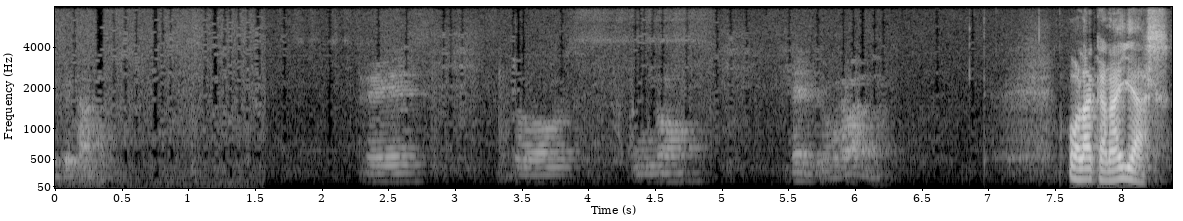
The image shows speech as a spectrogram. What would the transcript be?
empezamos. 3, 2, 1, centro, grabando. Hola, canallas.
